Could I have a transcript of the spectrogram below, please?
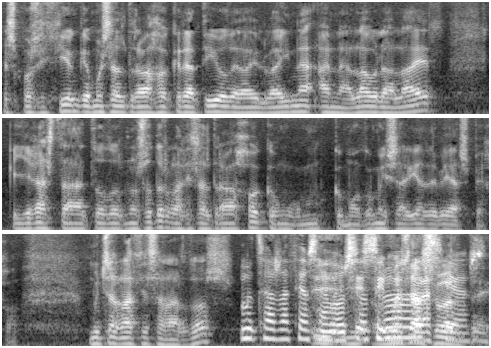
exposición que muestra el trabajo creativo de la bilbaína Ana Laura Laez, que llega hasta todos nosotros gracias al trabajo como, como comisaría de Bea Espejo. Muchas gracias a las dos. Muchas gracias a vosotros. muchas gracias.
